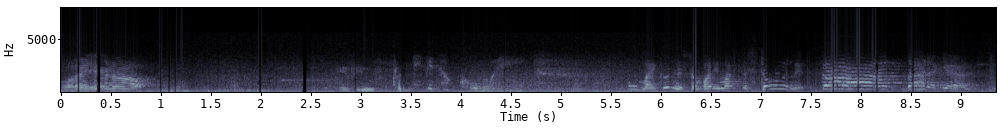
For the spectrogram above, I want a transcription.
Well, it ain't here now. If you Maybe they'll go away. Oh my goodness! Somebody must have stolen it. Ah, that again.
